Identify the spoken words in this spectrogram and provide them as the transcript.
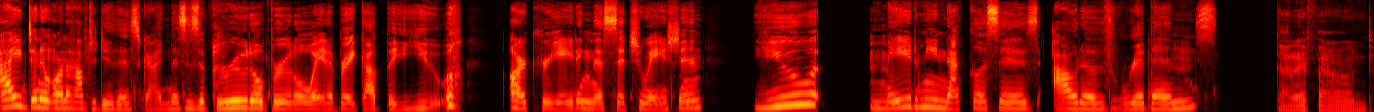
I didn't want to have to do this, Greg. This is a brutal, brutal way to break up, but you are creating this situation. You made me necklaces out of ribbons. that I found.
